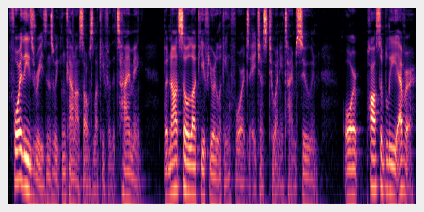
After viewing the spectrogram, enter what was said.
For these reasons, we can count ourselves lucky for the timing, but not so lucky if you're looking forward to HS2 anytime soon, or possibly ever.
